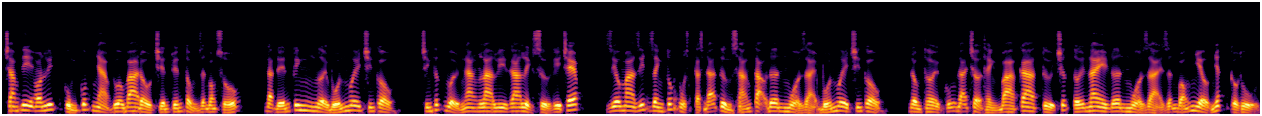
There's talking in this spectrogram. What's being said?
Champions League cùng cúp nhà vua ba đầu chiến tuyến tổng dẫn bóng số, đạt đến kinh người 49 cầu, chính thức đuổi ngang La Liga lịch sử ghi chép. Real Madrid danh túc Puskas đã từng sáng tạo đơn mùa giải 49 cầu, đồng thời cũng đã trở thành 3K từ trước tới nay đơn mùa giải dẫn bóng nhiều nhất cầu thủ.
